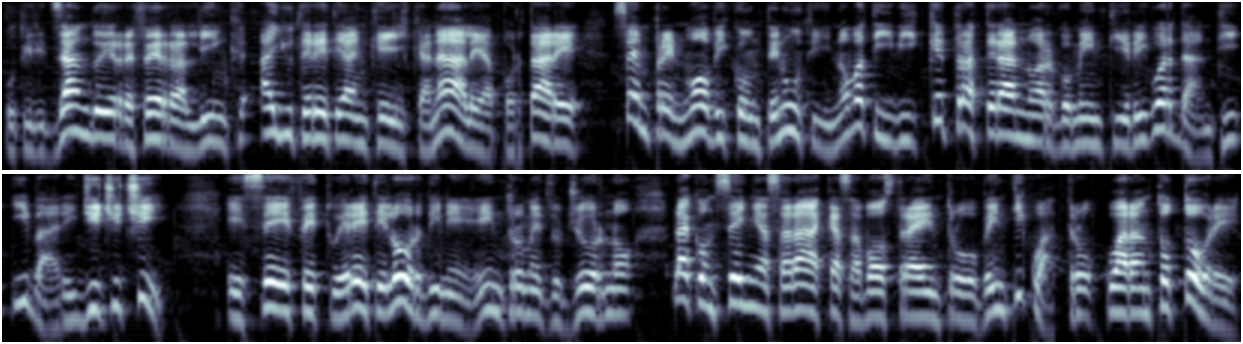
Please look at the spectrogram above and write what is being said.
Utilizzando il referral link aiuterete anche il canale a portare sempre nuovi contenuti innovativi che tratteranno argomenti riguardanti i vari GCC e se effettuerete l'ordine entro mezzogiorno la consegna sarà a casa vostra entro 24-48 ore.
